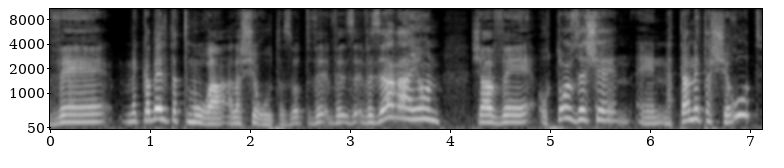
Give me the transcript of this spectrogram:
ומקבל את התמורה על השירות הזאת, ו- וזה, וזה הרעיון. עכשיו, אה, אותו זה שנתן את השירות,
